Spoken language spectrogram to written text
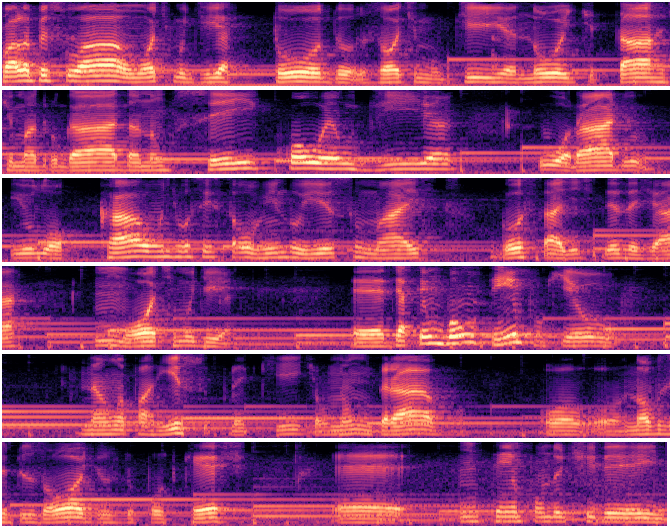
Fala pessoal, um ótimo dia a todos, ótimo dia, noite, tarde, madrugada, não sei qual é o dia, o horário e o local onde você está ouvindo isso, mas gostaria de desejar um ótimo dia. É, já tem um bom tempo que eu não apareço por aqui, que eu não gravo novos episódios do podcast. É um tempo onde eu tirei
